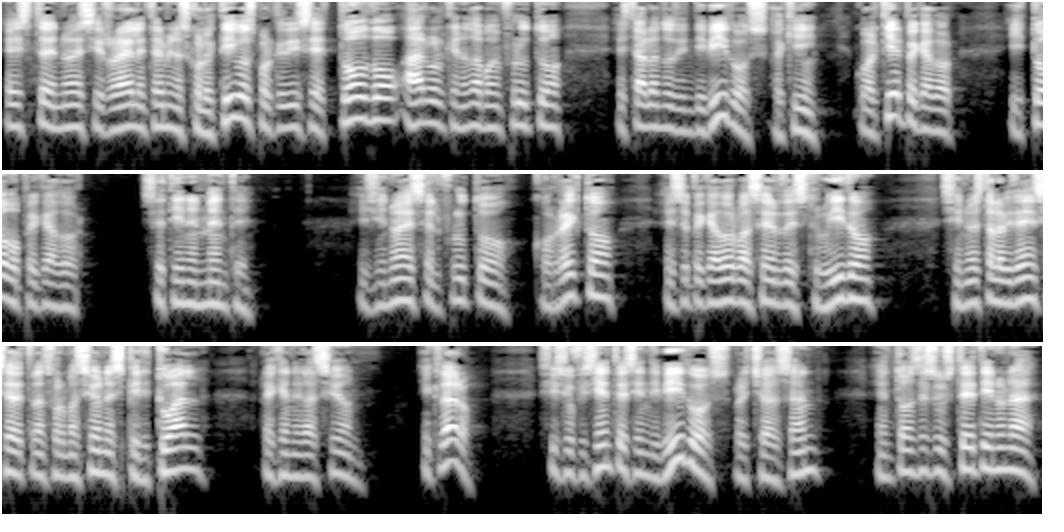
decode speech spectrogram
Este no es Israel en términos colectivos porque dice todo árbol que no da buen fruto está hablando de individuos aquí. Cualquier pecador y todo pecador se tiene en mente. Y si no es el fruto correcto, ese pecador va a ser destruido si no está la evidencia de transformación espiritual, regeneración. Y claro, si suficientes individuos rechazan, entonces usted tiene una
